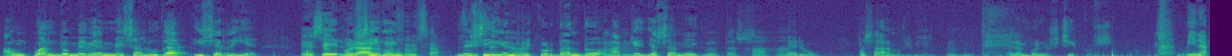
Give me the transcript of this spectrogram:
aun cuando me ve, me saluda y se ríe. Eso es por algo, siguen, Susa. Le sí, siguen señor. recordando uh -huh. aquellas anécdotas, Ajá. pero pasábamos bien. Uh -huh. Eran buenos chicos. Mira,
